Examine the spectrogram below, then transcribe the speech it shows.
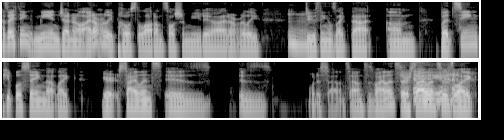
Because I think me in general, I don't really post a lot on social media. I don't really Mhm. do things like that. Um, but seeing people saying that like your silence is is what is silence? Silence is violence, or silence is like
